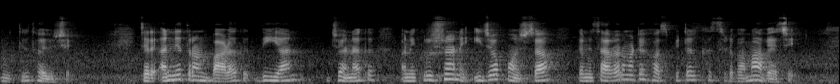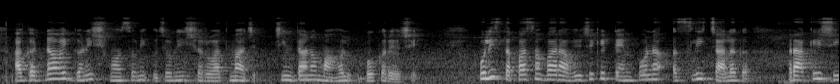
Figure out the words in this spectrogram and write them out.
મૃત્યુ થયું છે. જ્યારે અન્ય ત્રણ બાળક, દિયાન, જનક અને કૃષ્ણાને ઈજા પહોંચતા તેમને સારવાર માટે હોસ્પિટલ ખસેડવામાં આવ્યા છે. આ ઘટનાઓએ ગણેશ મહોત્સવની ઉજવણીની શરૂઆતમાં જ ચિંતાનો માહોલ ઊભો કર્યો છે. પોલીસ તપાસમાં બહાર આવ્યું છે કે ટેમ્પોના અસલી ચાલક રાકેશે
